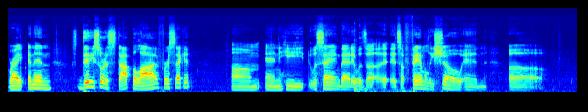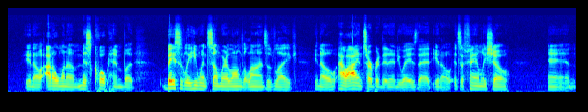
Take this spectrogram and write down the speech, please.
Right, and then Diddy sort of stop the live for a second, um, and he was saying that it was a it's a family show and uh, you know I don't want to misquote him, but basically he went somewhere along the lines of like you know how I interpreted it anyway is that you know it's a family show and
